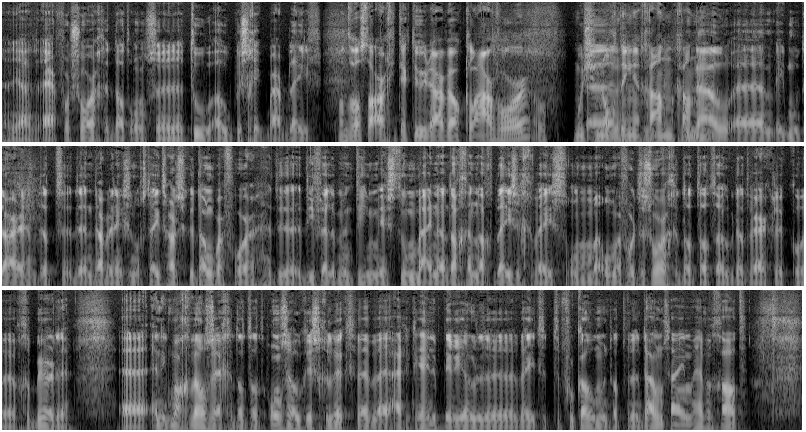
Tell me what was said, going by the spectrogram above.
ja, ervoor zorgen dat onze tool ook beschikbaar bleef. Want was de architectuur daar wel klaar voor? Of? Moest je nog Eh, dingen gaan... gaan... Nou, eh, ik moet daar, dat, en daar ben ik ze nog steeds hartstikke dankbaar voor. Het eh, development team is toen bijna dag en nacht bezig geweest om, eh, om ervoor te zorgen dat dat ook daadwerkelijk eh, gebeurde. Eh, en ik mag wel zeggen dat dat ons ook is gelukt. We hebben eigenlijk die hele periode weten te voorkomen dat we downtime hebben gehad.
